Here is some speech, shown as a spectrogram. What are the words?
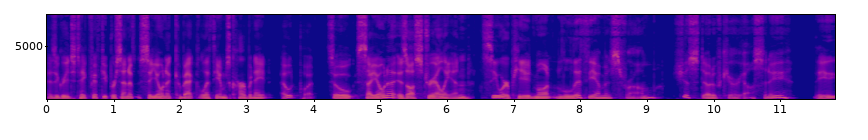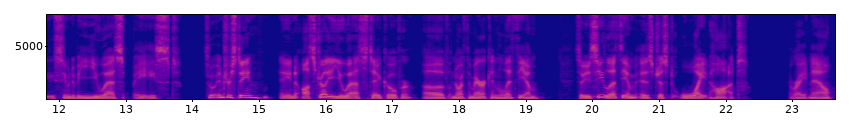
has agreed to take 50% of Sayona Quebec Lithium's carbonate output. So Sayona is Australian. Let's see where Piedmont Lithium is from, just out of curiosity. They seem to be US based. So interesting, an Australia US takeover of North American lithium. So you see, lithium is just white hot right now.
